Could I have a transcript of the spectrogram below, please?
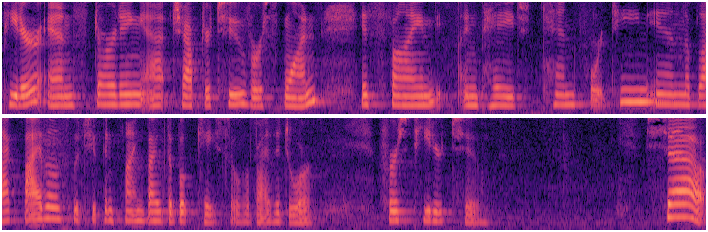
Peter and starting at chapter 2, verse 1. It's found in page 1014 in the Black Bibles, which you can find by the bookcase over by the door. 1 Peter 2. So,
